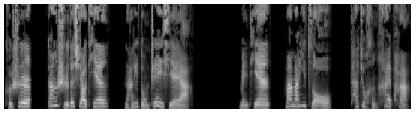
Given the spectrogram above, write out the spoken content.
可是当时的啸天哪里懂这些呀？每天妈妈一走，他就很害怕，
